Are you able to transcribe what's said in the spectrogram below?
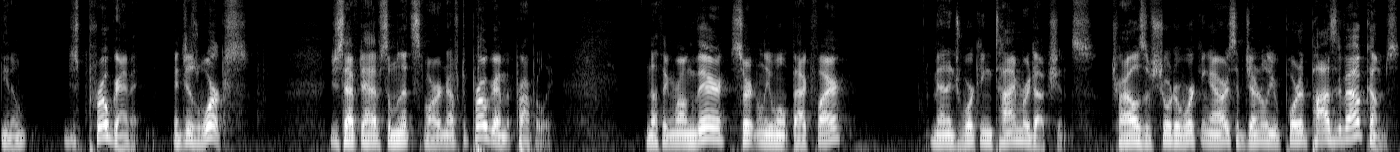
you know, just program it. It just works. You just have to have someone that's smart enough to program it properly. Nothing wrong there. Certainly won't backfire. Manage working time reductions. Trials of shorter working hours have generally reported positive outcomes.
